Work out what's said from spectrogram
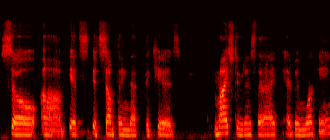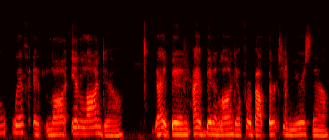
So um, it's it's something that the kids, my students that I had been working with at law in Lawndale, I had been I have been in Lawndale for about 13 years now.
